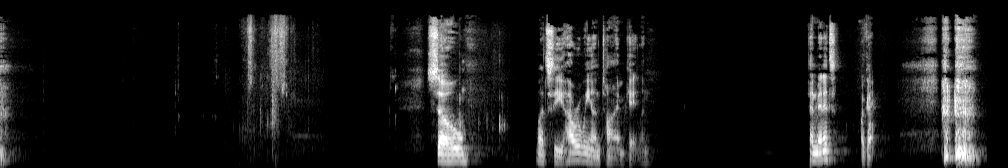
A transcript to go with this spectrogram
so let's see, how are we on time, Caitlin? 10 minutes? Okay.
